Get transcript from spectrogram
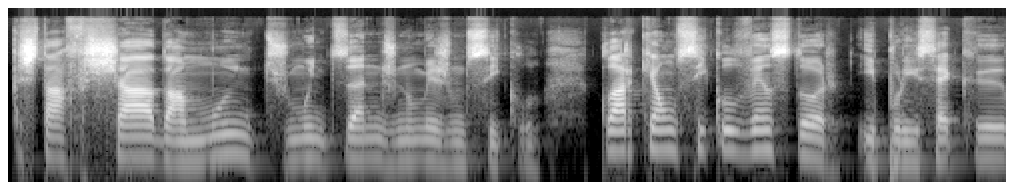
que está fechado há muitos, muitos anos no mesmo ciclo. Claro que é um ciclo vencedor e por isso é que,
